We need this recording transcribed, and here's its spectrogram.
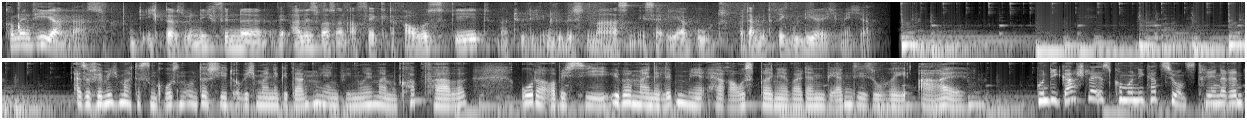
kommentieren das. Und ich persönlich finde, alles, was an Affekt rausgeht, natürlich in gewissen Maßen, ist ja eher gut, weil damit reguliere ich mich ja. Also für mich macht es einen großen Unterschied, ob ich meine Gedanken irgendwie nur in meinem Kopf habe oder ob ich sie über meine Lippen herausbringe, weil dann werden sie so real. Gundi Gaschler ist Kommunikationstrainerin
